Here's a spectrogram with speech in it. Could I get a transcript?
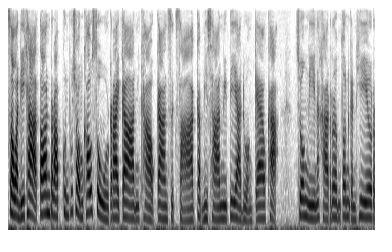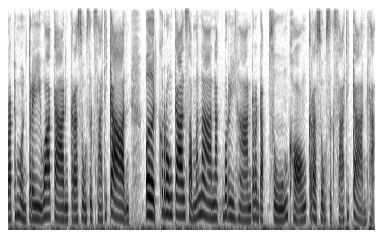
สวัสดีค่ะ ต้อนรับคุณผู้ชมเข้าสู่รายการข่าวการศึกษากับดิฉันนิตยาดวงแก้วค่ะ ช่วงนี้นะคะ เริ่มต้นกันที่รัฐมนตรีว่าการกระทรวงศึกษาธิการ เปิดโครงการสัมมนานักบริหารระดับสูงของกระทรวงศึกษาธิการค่ะ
